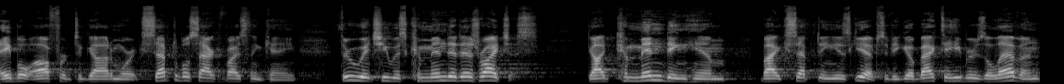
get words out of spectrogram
Abel offered to God a more acceptable sacrifice than Cain, through which he was commended as righteous. God commending him by accepting his gifts. If you go back to Hebrews 11,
